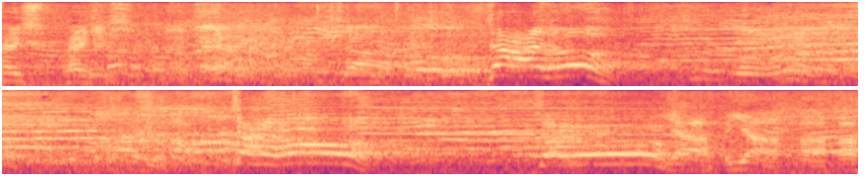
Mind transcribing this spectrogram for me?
开始，开始，加油！加油！加油！加油！呀呀！哈哈！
